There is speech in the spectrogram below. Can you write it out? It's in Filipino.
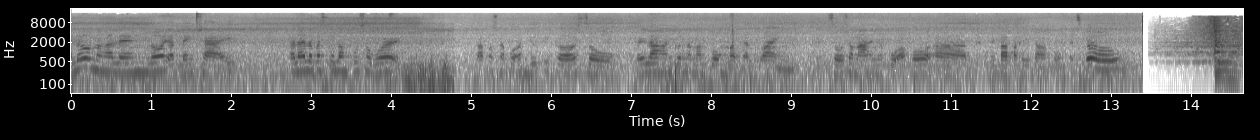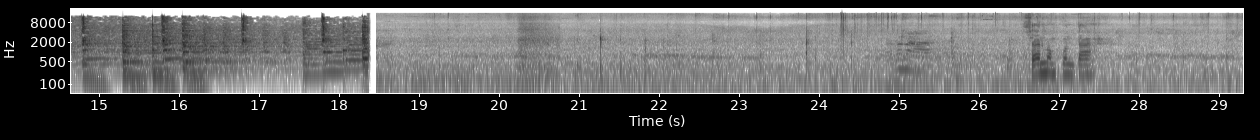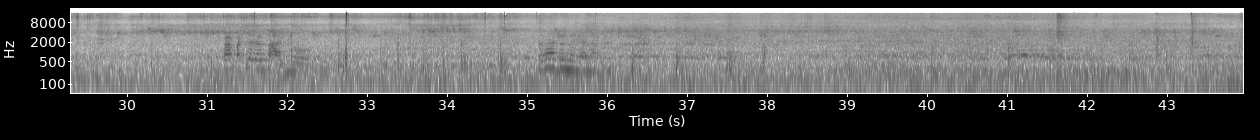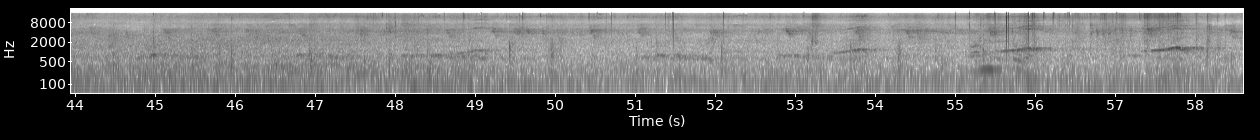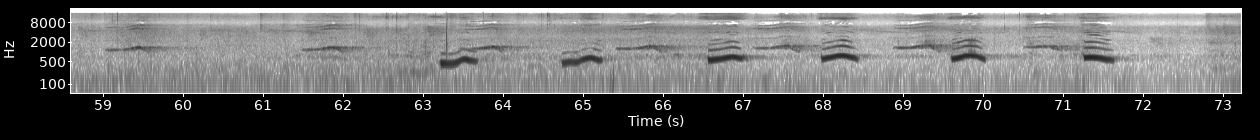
Hello mga Lengloy at Lengchay. Kalalabas ko lang po sa work. Tapos na po ang duty ko, so kailangan ko naman pong mag-unwind. So samahan niyo po ako at may papakita ako. Let's go! Saan man punta?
